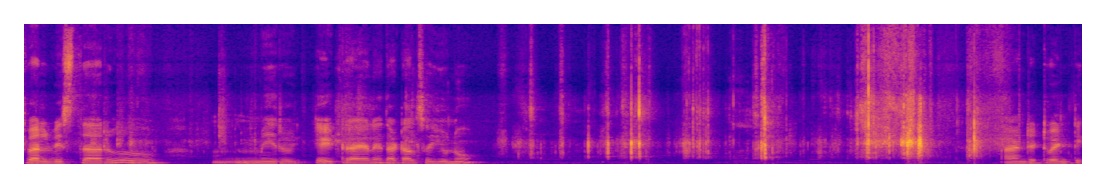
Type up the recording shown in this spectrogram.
ట్వెల్వ్ ఇస్తారు. మీరు ఎయిట్ రాయాలి that also you know and twenty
